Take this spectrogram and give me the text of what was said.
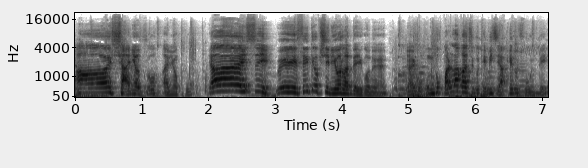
아씨 아니었어. 아니었고. 야이씨! 왜 쓸데없이 리얼한데 이거는? 야 이거 공속 빨라가지고 데미지 약해도 좋은데?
